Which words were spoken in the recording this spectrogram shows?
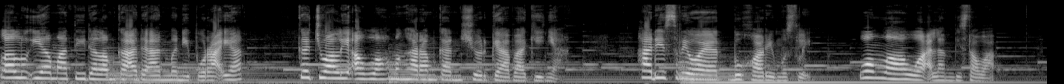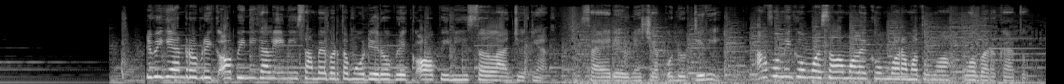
lalu ia mati dalam keadaan menipu rakyat kecuali Allah mengharamkan syurga baginya. Hadis riwayat Bukhari Muslim. Wallahu a'lam bisawab. Demikian rubrik opini kali ini. Sampai bertemu di rubrik opini selanjutnya. Saya Dewi Nesyak undur diri. Assalamualaikum warahmatullahi wabarakatuh.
